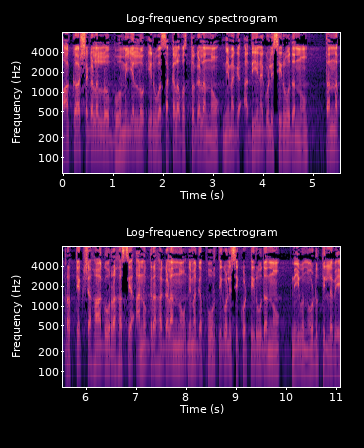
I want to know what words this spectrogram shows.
ಆಕಾಶಗಳಲ್ಲೋ ಭೂಮಿಯಲ್ಲೋ ಇರುವ ಸಕಲ ವಸ್ತುಗಳನ್ನು ನಿಮಗೆ ಅಧೀನಗೊಳಿಸಿರುವುದನ್ನು, ತನ್ನ ಪ್ರತ್ಯಕ್ಷ ಹಾಗೂ ರಹಸ್ಯ ಅನುಗ್ರಹಗಳನ್ನು ನಿಮಗೆ ಪೂರ್ತಿಗೊಳಿಸಿ ಕೊಟ್ಟಿರುವುದನ್ನು ನೀವು ನೋಡುತ್ತಿಲ್ಲವೇ?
